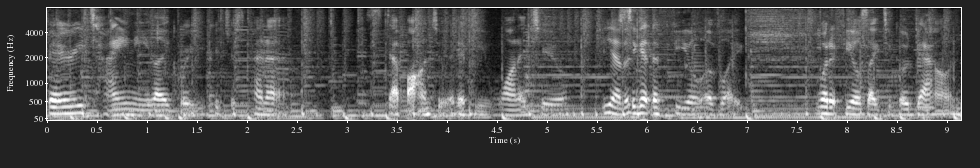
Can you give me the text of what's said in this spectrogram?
very tiny like where you could just kind of step onto it if you wanted to yeah. just to get the feel of like what it feels like to go down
